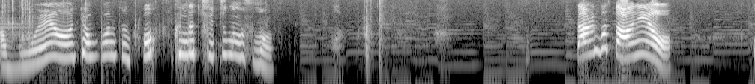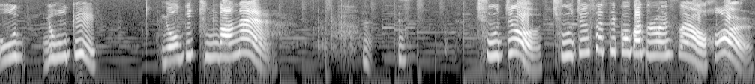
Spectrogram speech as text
아, 뭐예요? 첫 번째, 어, 근데 주주 나왔어. 다른 것도 아니에요. 어, 여기, 여기 중간에 주주, 주주 스티커가 들어있어요. 헐,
